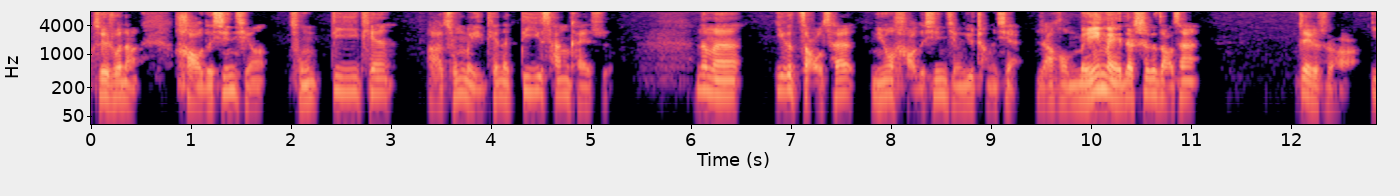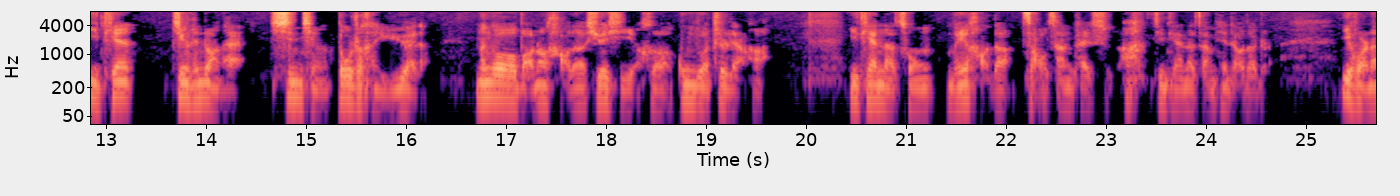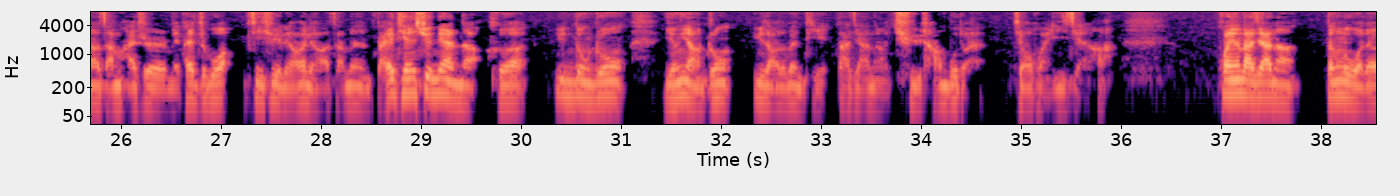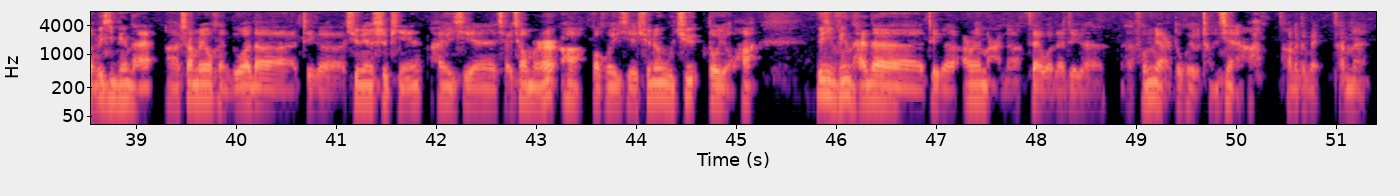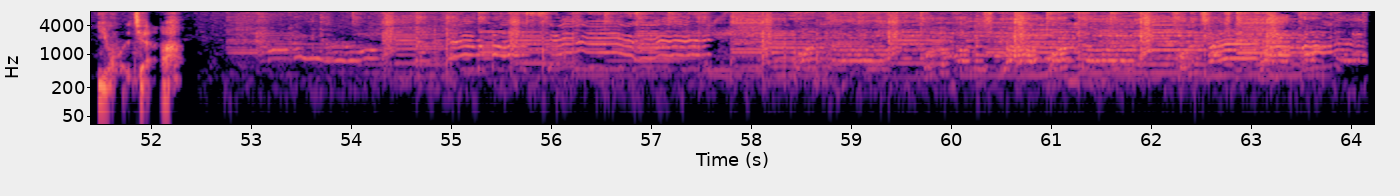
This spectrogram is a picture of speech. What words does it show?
所以说呢，好的心情从第一天啊，从每天的第一餐开始。那么一个早餐，你用好的心情去呈现，然后美美的吃个早餐，这个时候一天精神状态、心情都是很愉悦的。能够保证好的学习和工作质量哈，一天呢从美好的早餐开始啊。今天呢咱们先聊到这儿，一会儿呢咱们还是美拍直播继续聊一聊咱们白天训练的和运动中营养中遇到的问题，大家呢取长补短，交换意见哈。欢迎大家呢登录我的微信平台啊，上面有很多的这个训练视频，还有一些小窍门啊，包括一些训练误区都有哈。微信平台的这个二维码呢，在我的这个封面都会有呈现啊。好了，各位，咱们一会儿见啊。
